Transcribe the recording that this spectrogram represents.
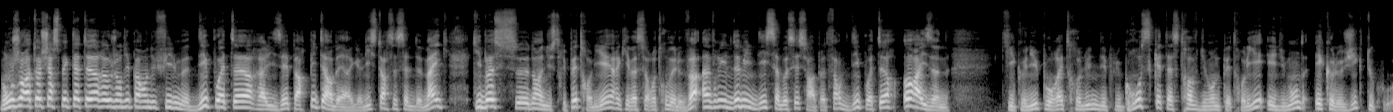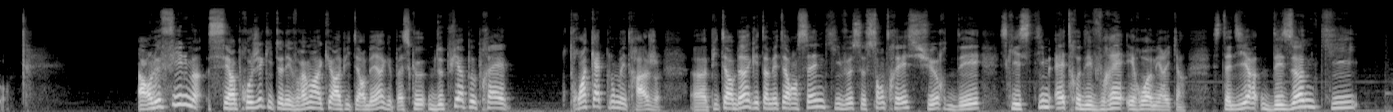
Bonjour à toi chers spectateurs et aujourd'hui parlant du film Deepwater réalisé par Peter Berg. L'histoire c'est celle de Mike qui bosse dans l'industrie pétrolière et qui va se retrouver le 20 avril 2010 à bosser sur la plateforme Deepwater Horizon qui est connue pour être l'une des plus grosses catastrophes du monde pétrolier et du monde écologique tout court. Alors le film, c'est un projet qui tenait vraiment à cœur à Peter Berg parce que depuis à peu près 3-4 longs métrages, euh, Peter Berg est un metteur en scène qui veut se centrer sur ce qu'il estime être des vrais héros américains. C'est-à-dire des hommes qui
